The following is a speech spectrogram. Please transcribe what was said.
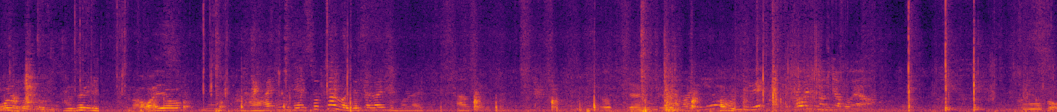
오늘 또 선생님 나와요. 아, 내 속참 어디 써갈지 몰라지. 아, 없잖아. 근데 왜 어디 먹냐고요? 그거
